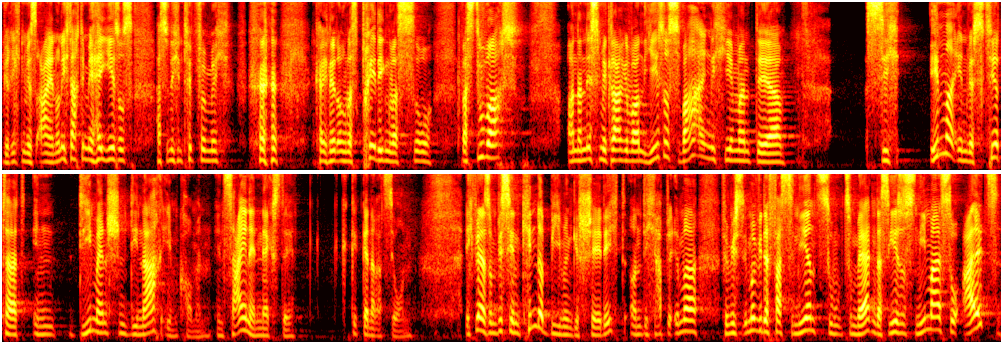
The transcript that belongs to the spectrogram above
Wie richten wir es ein? Und ich dachte mir, hey Jesus, hast du nicht einen Tipp für mich? Kann ich nicht irgendwas predigen, was, so, was du machst? Und dann ist mir klar geworden, Jesus war eigentlich jemand, der sich immer investiert hat in die Menschen, die nach ihm kommen, in seine nächste Generation. Ich bin ja so ein bisschen Kinderbibeln geschädigt und ich habe immer, für mich ist immer wieder faszinierend zu, zu merken, dass Jesus niemals so alt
